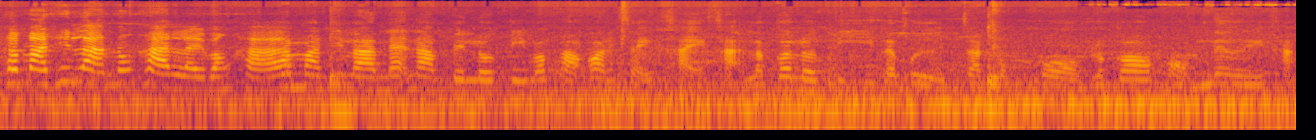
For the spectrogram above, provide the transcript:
ถ้ามาที่ร้านต้องทานอะไรบ้างคะ ถ้ามาที่ร้านแนะนำเป็นโรตีมะพร้าวอ่อนใส่ไข่ค่ะ แล้วก็โรตีระเบิดจากกรอบๆแล้วก็หอมเนยค่ะ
